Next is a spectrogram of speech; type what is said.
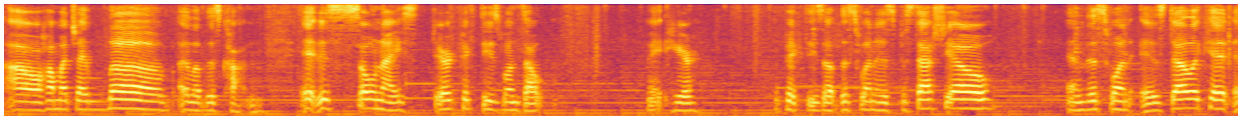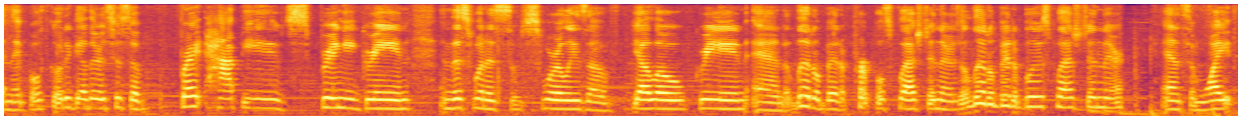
oh how much I love I love this cotton. It is so nice. Derek picked these ones out right here. I picked these up. This one is pistachio and this one is delicate and they both go together. It's just a bright, happy, springy green. And this one is some swirlies of yellow, green, and a little bit of purple splashed in there. There's a little bit of blue splashed in there and some white.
